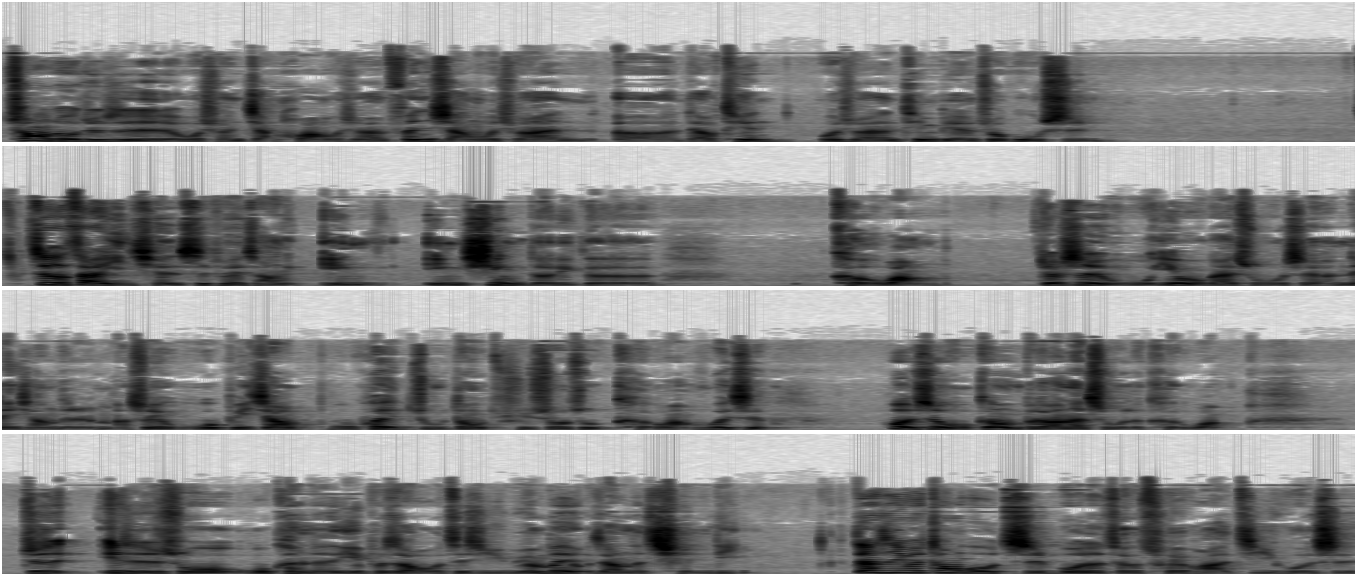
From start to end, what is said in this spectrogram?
创作就是我喜欢讲话，我喜欢分享，我喜欢呃聊天，我喜欢听别人说故事。这个在以前是非常隐隐性的一个渴望。就是我，因为我刚才说我是很内向的人嘛，所以我比较不会主动去说出渴望，或者是，或者是我根本不知道那是我的渴望，就是意思是说我可能也不知道我自己原本有这样的潜力，但是因为通过直播的这个催化剂，或者是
